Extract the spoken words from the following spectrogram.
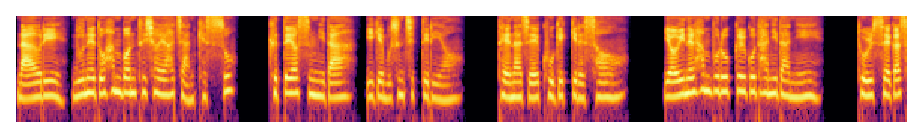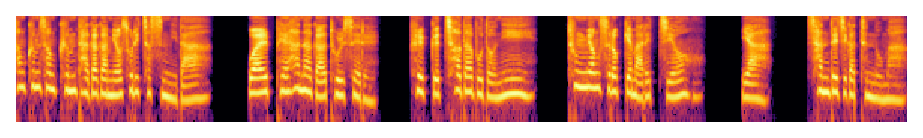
나으리 눈에도 한 번 드셔야 하지 않겠소? 그때였습니다. 이게 무슨 짓들이요. 대낮에 고갯길에서 여인을 함부로 끌고 다니다니 돌쇠가 성큼성큼 다가가며 소리쳤습니다. 왈패 하나가 돌쇠를 흘끗 쳐다보더니 퉁명스럽게 말했지요. 야, 산돼지 같은 놈아.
